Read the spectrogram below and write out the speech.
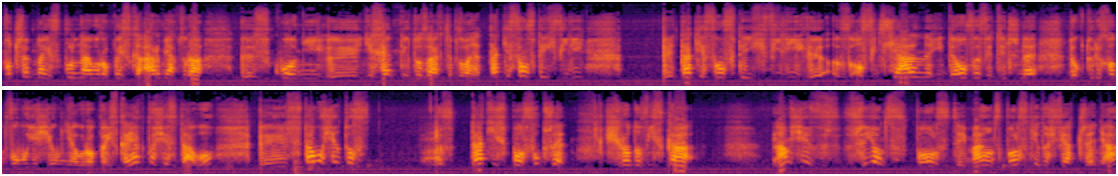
Potrzebna jest wspólna europejska armia, która skłoni niechętnych do zaakceptowania. Takie są w tej chwili takie są w tej chwili oficjalne, ideowe wytyczne, do których odwołuje się Unia Europejska. Jak to się stało? Stało się to w taki sposób, że środowiska nam się, żyjąc w Polsce i mając polskie doświadczenia,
